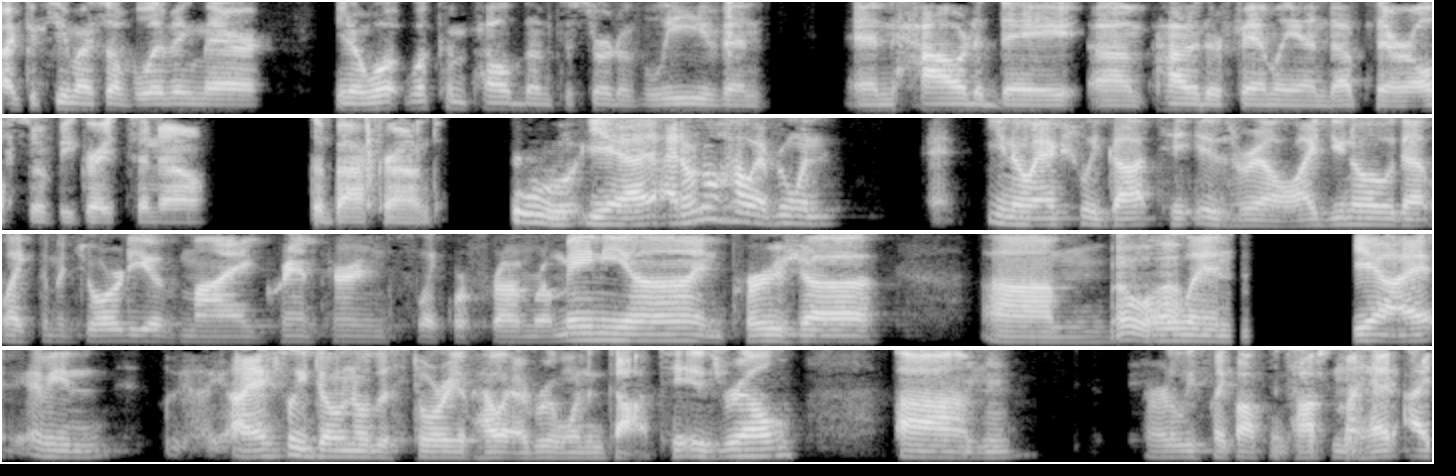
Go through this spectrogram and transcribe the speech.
I could see myself living there. You know, what, what compelled them to sort of leave, and and how did they, um, how did their family end up there? Also, be great to know the background. Ooh, yeah, I don't know how everyone you know actually got to Israel. I do know that like the majority of my grandparents like were from Romania and Persia um, oh, Poland. Yeah, I, I, mean, I actually don't know the story of how everyone got to Israel, um, mm-hmm. or at least like off the top of my head. I,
